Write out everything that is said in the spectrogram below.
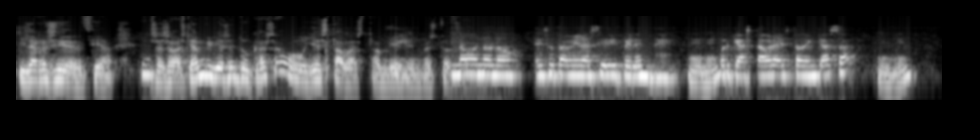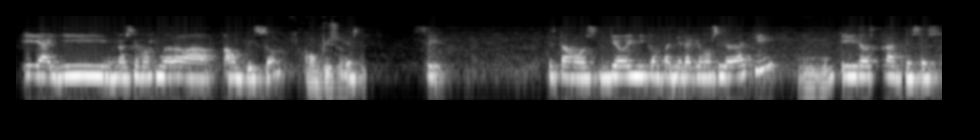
¿Y la residencia? ¿En San Sebastián vivías en tu casa o ya estabas también en nuestra No, no, no, eso también ha sido diferente, porque hasta ahora he estado en casa y allí nos hemos mudado a, un piso. ¿A un piso? sí, Estamos yo y mi compañera que hemos ido de aquí y dos franceses.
